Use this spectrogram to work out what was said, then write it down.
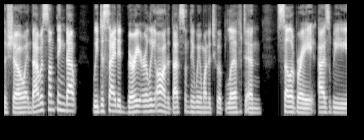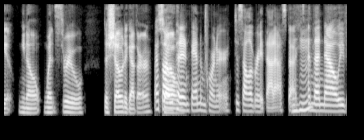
the show, and that was something that we decided very early on that that's something we wanted to uplift and celebrate as we you know went through the show together. That's so, why we put it in Fandom Corner to celebrate that aspect. Mhm. And then now we've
